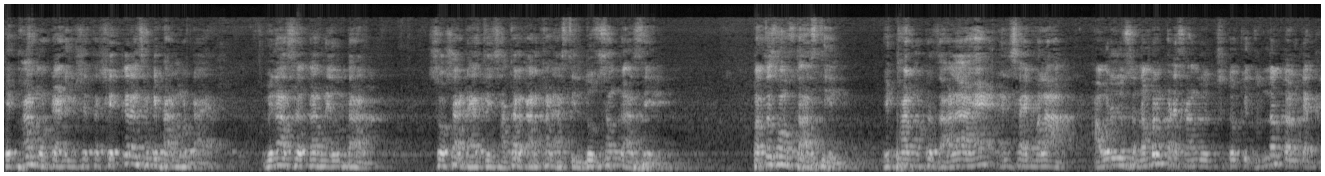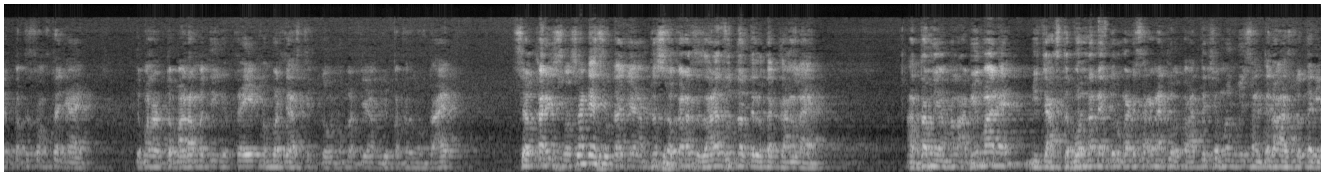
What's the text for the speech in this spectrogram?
हे फार मोठे आणि विशेषतः शेतकऱ्यांसाठी फार मोठं आहे. विना सहकार नाही उद्धार सोसायटी असतील साखर कारखाने असतील दूध संघ असेल पतसंस्था असतील हे फार मोठं जाळं आहे. आणि साहेब मला आवर्जून नम्रपणे सांगू इच्छितो की जुन्नर तालुक्यातले पतसंस्था ज्या आहेत ते मला वाटतं बारामती काही एक नंबरचे असतील दोन नंबरची आमची पतसंस्था आहेत सहकारी सोसायट्या सुद्धा जे आमचं सहकाराचं जाळं जुन्नर तालुक्यात चांगलं आहे. आता मी आम्हाला अभिमान आहे. मी जास्त बोलणार नाही दुर्गाडे सरांना होतो. अध्यक्ष म्हणून मी संचालक असलो तरी.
